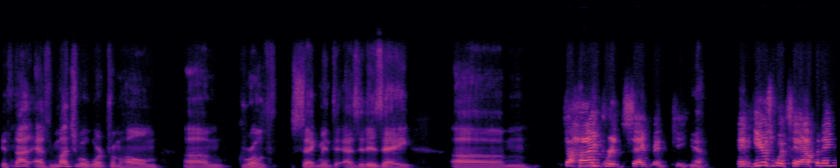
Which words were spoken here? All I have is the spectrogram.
it's not as much of a work from home um, growth segment as it is a, um, It's a hybrid segment, Keith. yeah. And here's what's happening.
